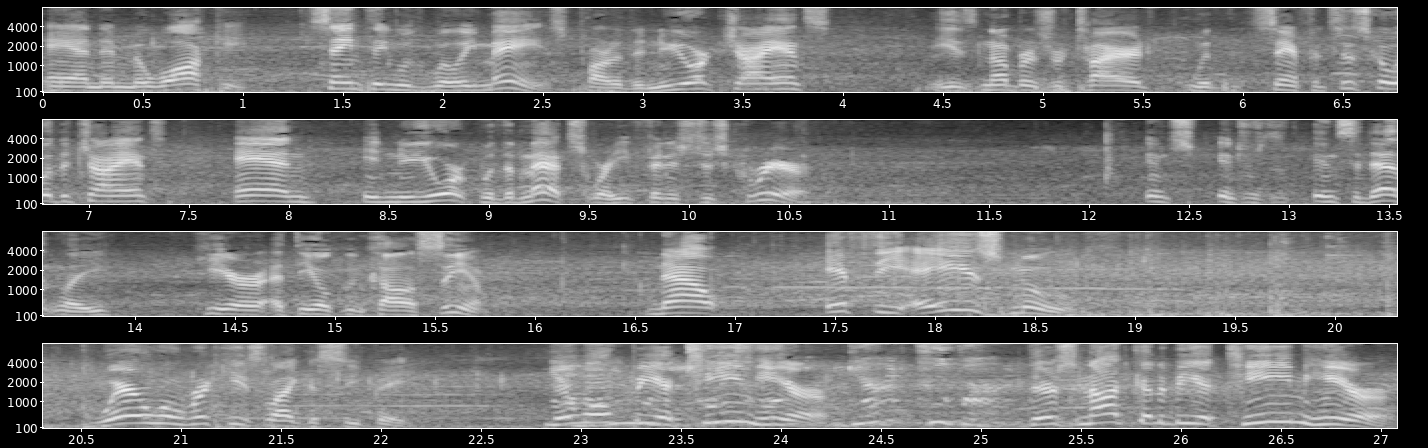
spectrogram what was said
and in Milwaukee. Same thing with Willie Mays, part of the New York Giants. His numbers retired with San Francisco with the Giants, and in New York with the Mets, where he finished his career. In- incidentally, here at the Oakland Coliseum. Now, if the A's move, where will Rickey's legacy be? There won't be a team here. Garrett Cooper. There's not going to be a team here.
